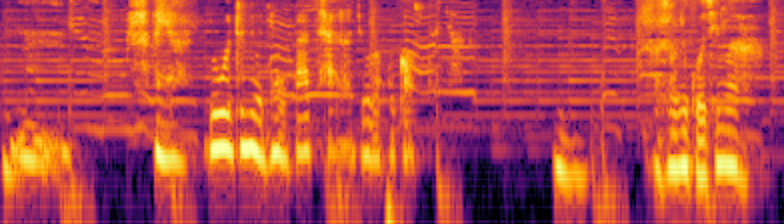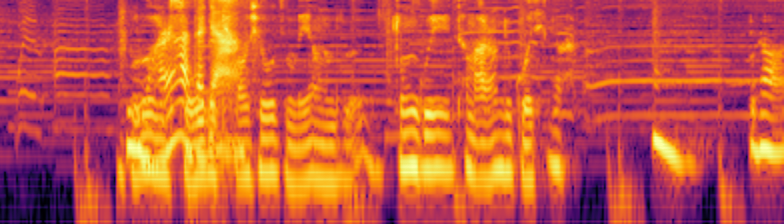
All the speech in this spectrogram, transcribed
嗯，哎呀，如果真的有天我发财了，就是会告诉大家的。嗯，马上就国庆了，不论所谓的大家调。休怎么样子，终归它马上就国庆了。嗯，不知道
